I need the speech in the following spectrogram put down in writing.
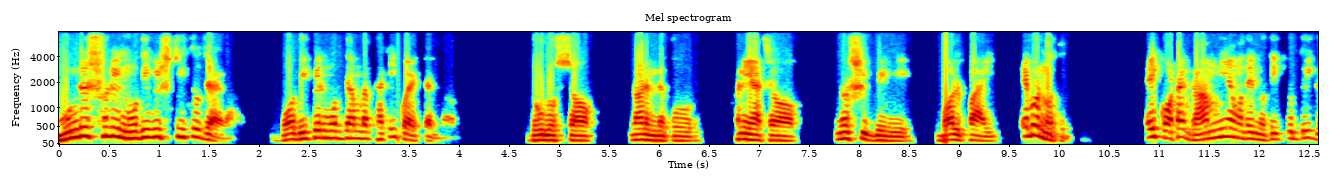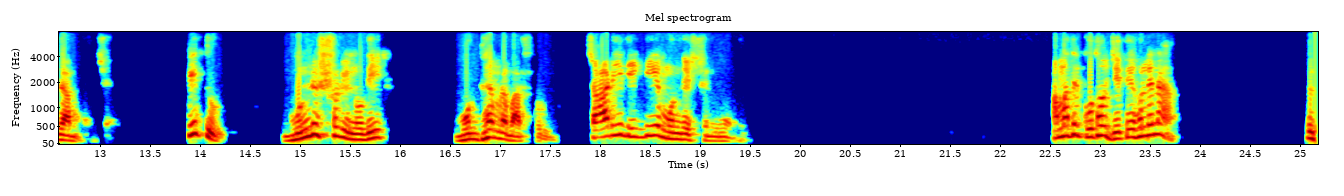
মুন্ডেশ্বরী নদী বিস্তৃত জায়গা। বদ্বীপের মধ্যে আমরা থাকি কয়েকটা গ্রাম। দৌলচক নরেন্দ্রপুর খনিয়াচক নরসিংদী বলপাই এবং নতিকপুর। এই কটা গ্রাম নিয়ে আমাদের নতিকপুর দুই গ্রাম পঞ্চায়েত। কিন্তু মুন্ডেশ্বরী নদীর মধ্যে আমরা বাস করি। চারিদিক দিয়ে মুন্ডেশ্বরী নদী আমাদের কোথাও যেতে হলে না, ওই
